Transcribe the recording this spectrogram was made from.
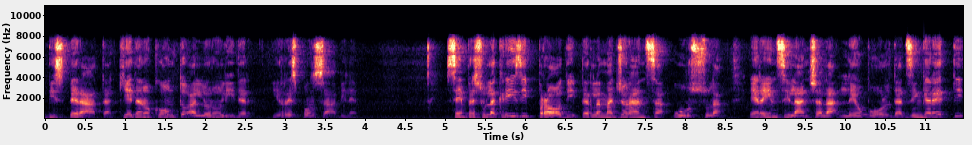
disperata, chiedano conto al loro leader irresponsabile. Sempre sulla crisi, Prodi per la maggioranza Ursula e Renzi lancia la Leopolda. Zingaretti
